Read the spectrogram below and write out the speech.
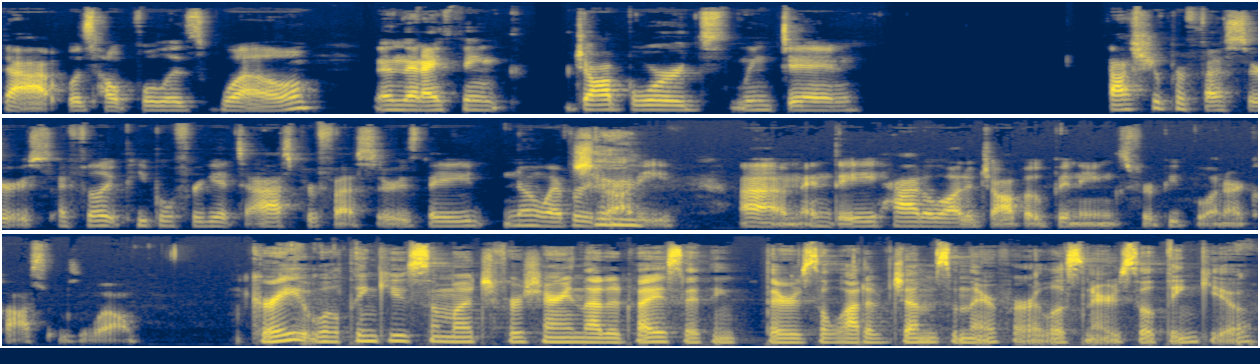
that was helpful as well. And then I think job boards, LinkedIn, ask your professors. I feel like people forget to ask professors. They know everybody. Sure. Um, and they had a lot of job openings for people in our class as well. Great. Well, thank you so much for sharing that advice. I think there's a lot of gems in there for our listeners. So thank you.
